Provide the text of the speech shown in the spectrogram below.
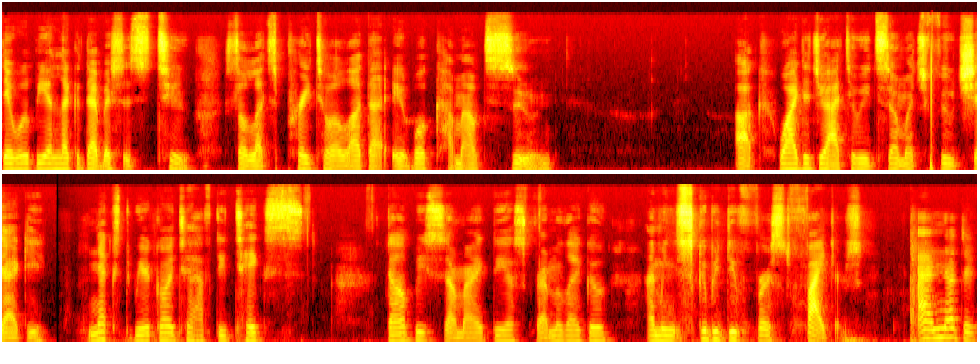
there will be a Lego Dimensions 2. So let's pray to Allah that it will come out soon. Ugh, why did you have to eat so much food, Shaggy? Next, we're going to have to take... There'll be some ideas from Lego. I mean, Scooby-Doo First Frights. Another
